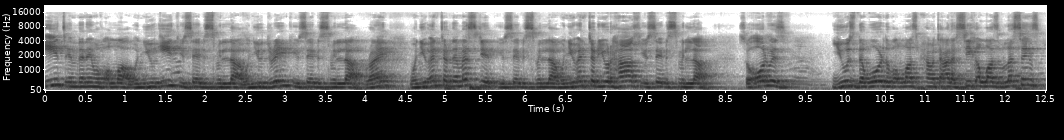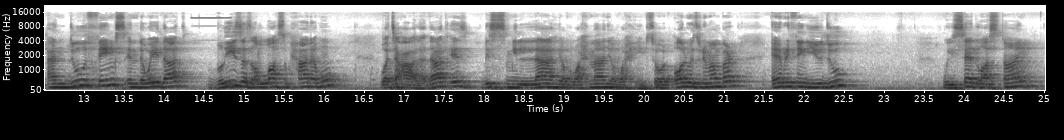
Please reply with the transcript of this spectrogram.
Eat in the name of Allah. When you eat, you say Bismillah. When you drink, you say Bismillah. Right? When you enter the masjid, you say Bismillah. When you enter your house, you say Bismillah. So always use the word of Allah subhanahu wa ta'ala. Seek Allah's blessings and do things in the way that pleases Allah subhanahu wa ta'ala. That is Bismillahir Rahmanir Rahim. So always remember everything you do we said last time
